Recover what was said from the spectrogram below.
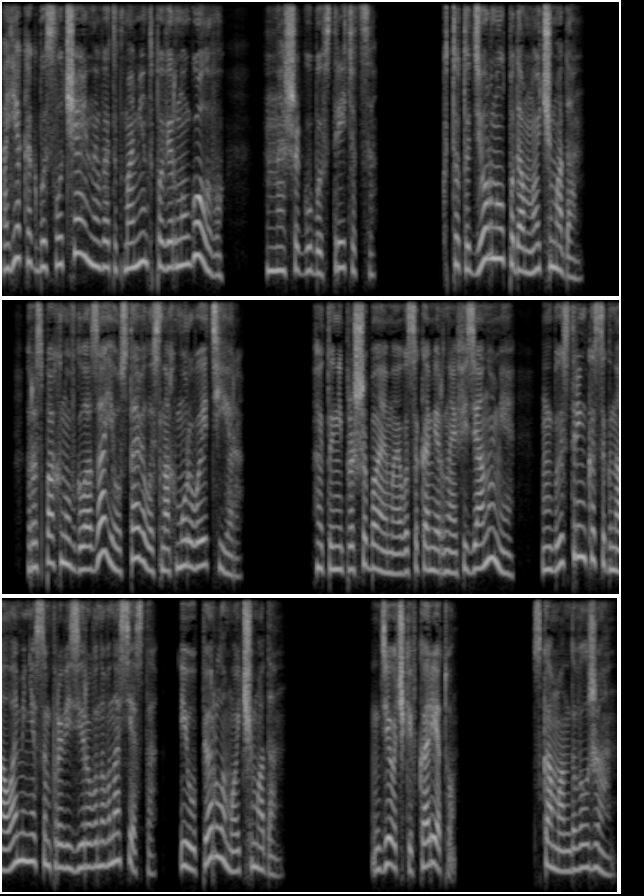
а я как бы случайно в этот момент поверну голову. Наши губы встретятся. Кто-то дернул подо мной чемодан. Распахнув глаза, я уставилась на хмурого Этьера. Эта непрошибаемая высокомерная физиономия быстренько согнала меня с импровизированного насеста — и уперла мой чемодан. «Девочки, в карету!» — скомандовал Жан.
